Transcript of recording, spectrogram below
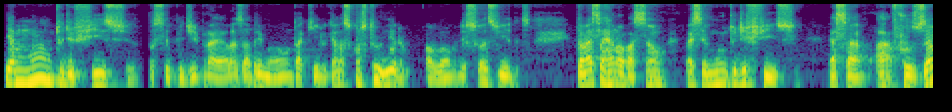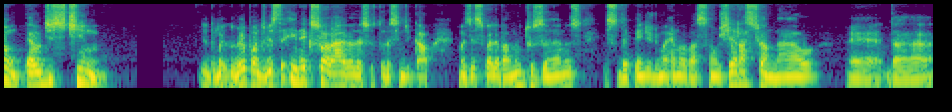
e é muito difícil você pedir para elas abrir mão daquilo que elas construíram ao longo de suas vidas. Então, essa renovação vai ser muito difícil. Essa a fusão é o destino, do meu, do meu ponto de vista, inexorável da estrutura sindical, mas isso vai levar muitos anos, isso depende de uma renovação geracional é, da, é,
